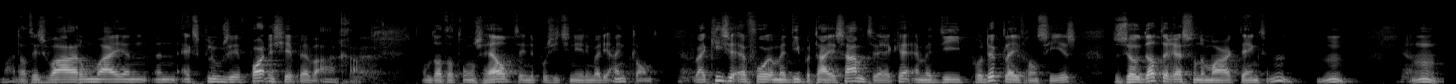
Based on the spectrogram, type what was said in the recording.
maar dat is waarom wij een, een exclusive partnership hebben aangegaan. Omdat dat ons helpt in de positionering bij die eindklant. Wij kiezen ervoor om met die partijen samen te werken en met die productleveranciers, zodat de rest van de markt denkt: hmm, hmm, hmm,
